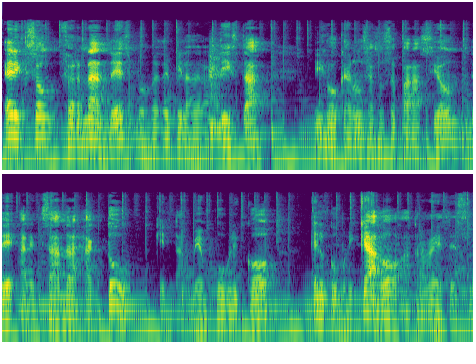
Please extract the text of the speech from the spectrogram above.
Erickson Fernández, nombre de pila del artista, dijo que anuncia su separación de Alexandra Actu, quien también publicó el comunicado a través de su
